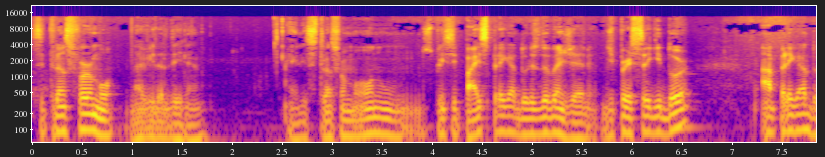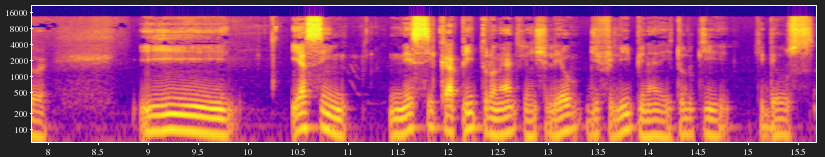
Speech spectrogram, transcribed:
se transformou na vida dele. Né? Ele se transformou num dos principais pregadores do evangelho, de perseguidor a pregador. E, e assim, nesse capítulo né, que a gente leu de Filipe, né, e tudo que, que Deus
